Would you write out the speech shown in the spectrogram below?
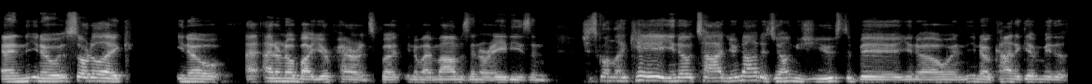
and you know it's sort of like you know, I, I, don't know about your parents, but you know, my mom's in her 80s and she's going like, Hey, you know, Todd, you're not as young as you used to be, you know, and you know, kind of giving me the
